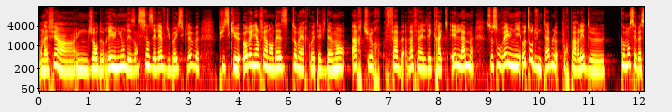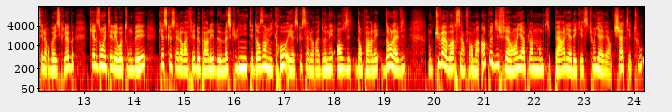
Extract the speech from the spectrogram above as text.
On a fait un, une genre de réunion des anciens élèves du Boys Club puisque Aurélien Fernandez, Thomas Hercouet évidemment, Arthur, Fab, Raphaël Descraques et Lam se sont réunis autour d'une table pour parler de comment s'est passé leur boys club, quelles ont été les retombées, qu'est-ce que ça leur a fait de parler de masculinité dans un micro et est-ce que ça leur a donné envie d'en parler dans la vie. Donc tu vas voir, c'est un format un peu différent, il y a plein de monde qui parle, il y a des questions, il y avait un chat et tout.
